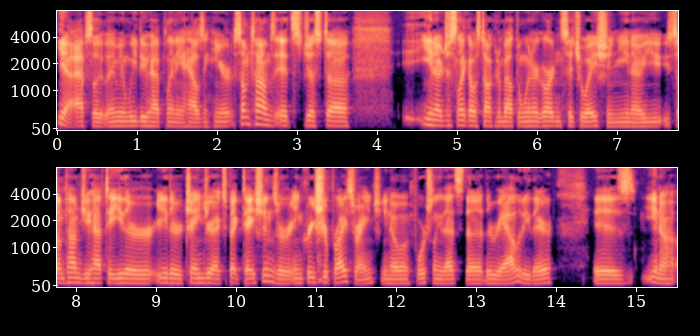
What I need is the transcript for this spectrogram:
Yeah, absolutely. I mean, we do have plenty of housing here. Sometimes it's just, uh, you know, just like I was talking about the winter garden situation. You know, you sometimes you have to either either change your expectations or increase your price range. You know, unfortunately, that's the the reality. There is, you know,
